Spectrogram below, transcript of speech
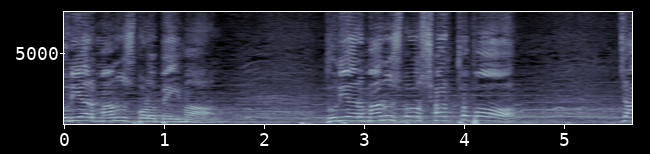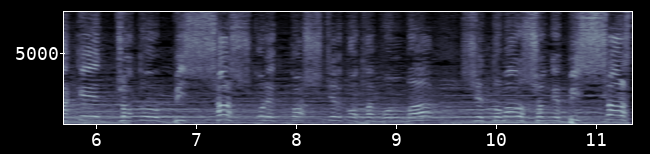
দুনিয়ার মানুষ বড় বেইমান দুনিয়ার মানুষ বড় স্বার্থপর। যাকে যত বিশ্বাস করে কষ্টের কথা বলবা, সে তোমার সঙ্গে বিশ্বাস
